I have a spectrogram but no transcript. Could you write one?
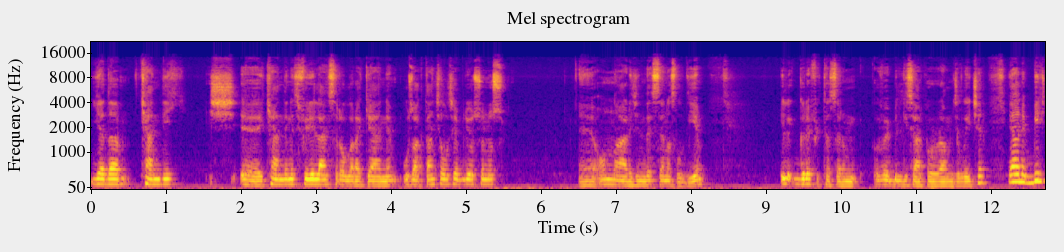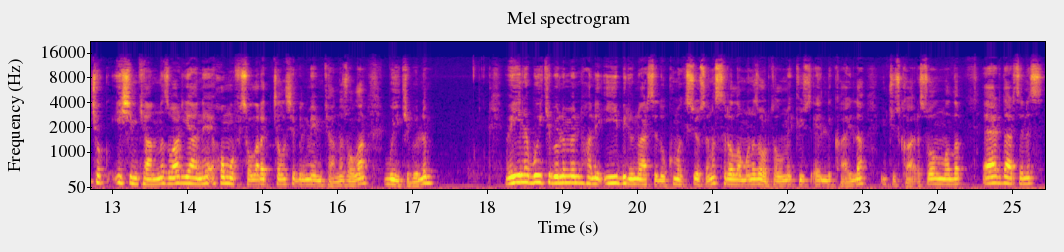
ya da kendi kendiniz freelancer olarak yani uzaktan çalışabiliyorsunuz. E, onun haricinde size nasıl diyeyim grafik tasarım ve bilgisayar programcılığı için. Yani birçok iş imkanınız var. Yani home office olarak çalışabilme imkanınız olan bu iki bölüm. Ve yine bu iki bölümün hani iyi bir üniversitede okumak istiyorsanız sıralamanız ortalama 250K ile 300K arası olmalı. Eğer derseniz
